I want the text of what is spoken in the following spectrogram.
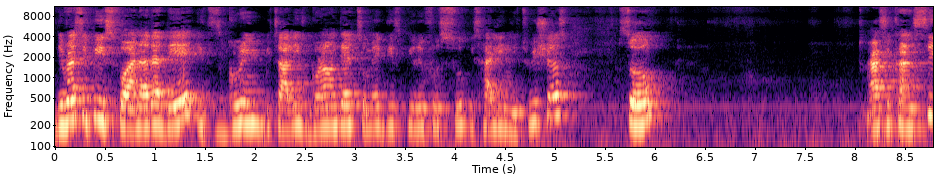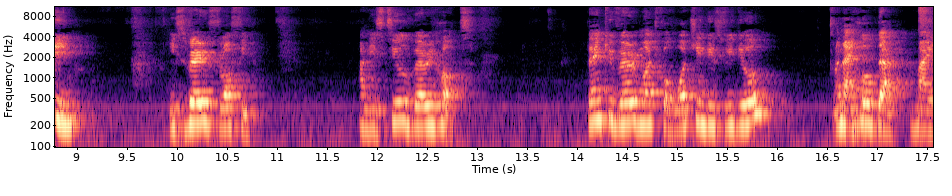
The recipe is for another day. It's green bitter leaf grounded to make this beautiful soup. It's highly nutritious. So, as you can see, it's very fluffy and it's still very hot. Thank you very much for watching this video and I hope that my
